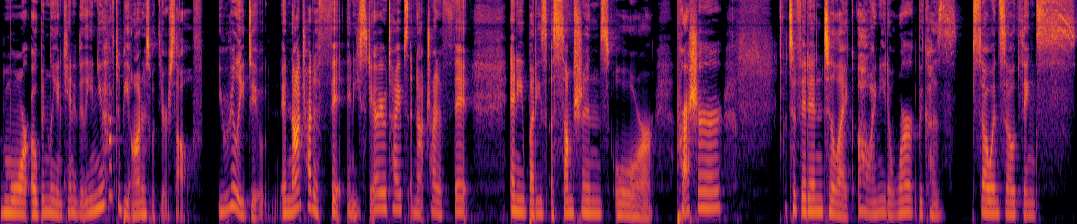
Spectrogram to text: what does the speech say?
more openly and candidly? And you have to be honest with yourself you really do. And not try to fit any stereotypes and not try to fit anybody's assumptions or pressure to fit into like, oh, I need to work because so and so thinks,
